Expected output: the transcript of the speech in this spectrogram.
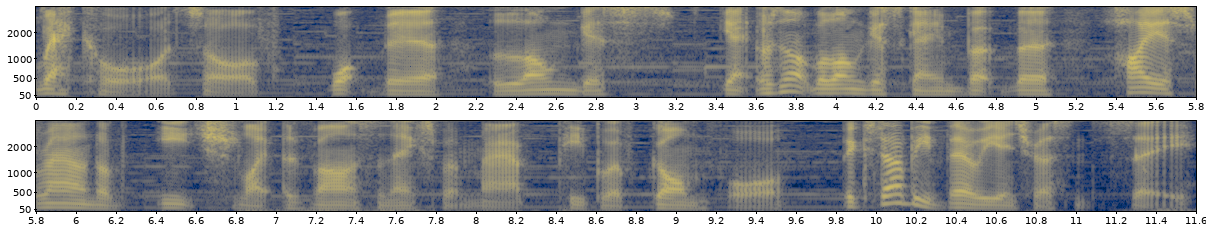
records of what the longest game it was not the longest game but the highest round of each like advanced and expert map people have gone for. Because that'd be very interesting to see.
